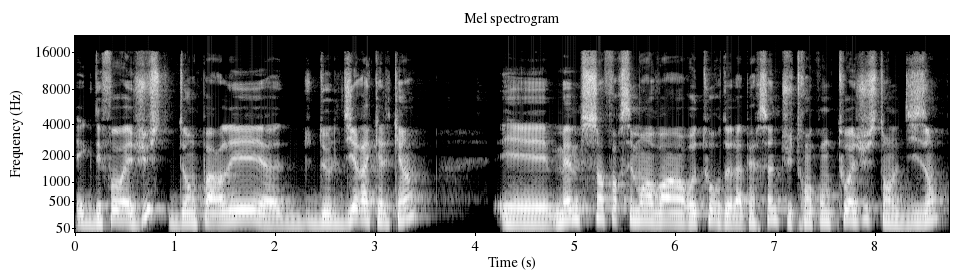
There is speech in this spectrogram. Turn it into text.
et que des fois ouais, juste d'en parler euh, de le dire à quelqu'un et même sans forcément avoir un retour de la personne tu te rends compte toi juste en le disant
